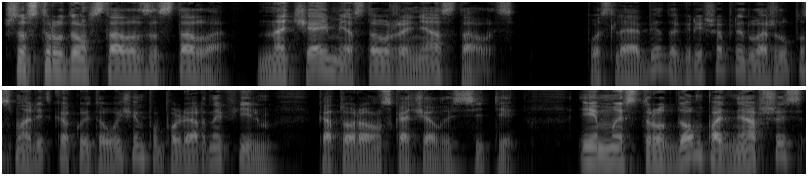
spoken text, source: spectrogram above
что с трудом встал из-за стола. На чай места уже не осталось. После обеда Гриша предложил посмотреть какой-то очень популярный фильм, который он скачал из сети. И мы с трудом, поднявшись,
